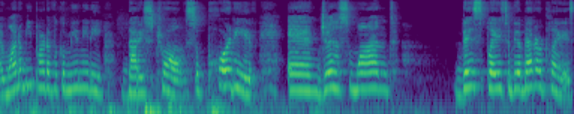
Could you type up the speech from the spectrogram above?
I want to be part of a community that is strong, supportive, and just want this place to be a better place.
